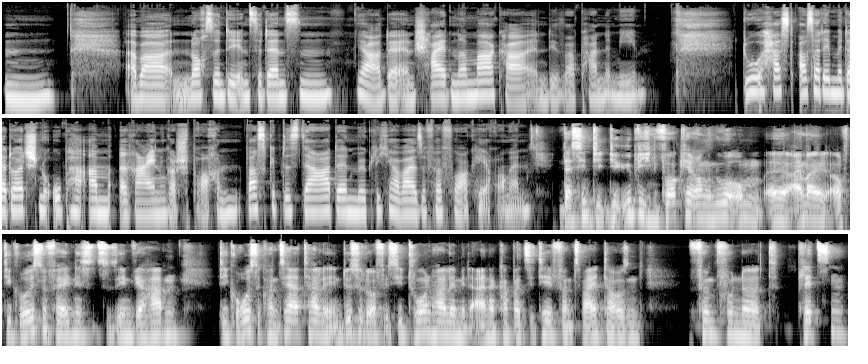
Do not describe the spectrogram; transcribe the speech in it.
Mhm. Aber noch sind die Inzidenzen ja der entscheidende Marker in dieser Pandemie. Du hast außerdem mit der Deutschen Oper am Rhein gesprochen. Was gibt es da denn möglicherweise für Vorkehrungen? Das sind die, die üblichen Vorkehrungen, nur um äh, einmal auch die Größenverhältnisse zu sehen. Wir haben die große Konzerthalle in Düsseldorf, ist die Tonhalle mit einer Kapazität von 2500 Plätzen.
